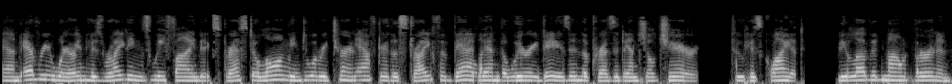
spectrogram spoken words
and everywhere in his writings we find expressed a longing to return after the strife of battle and the weary days in the presidential chair, to his quiet, beloved Mount Vernon,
